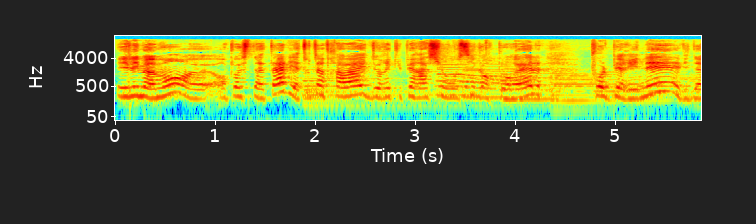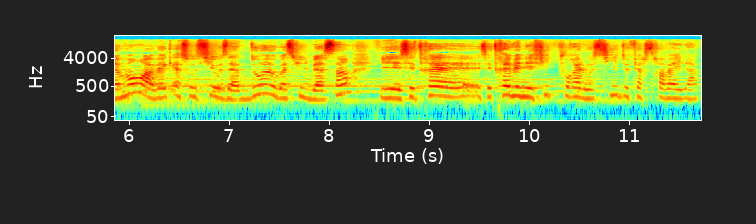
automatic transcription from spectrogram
et les mamans, euh, en postnatal, il y a tout un travail de récupération aussi corporelle, pour le périnée, évidemment, avec associé aux abdos, au bascule du bassin, et c'est très, c'est très bénéfique pour elles aussi de faire ce travail-là.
